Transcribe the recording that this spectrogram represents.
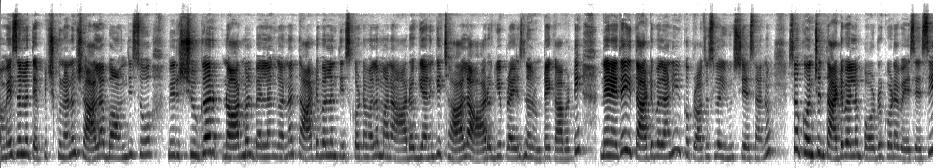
అమెజాన్లో తెప్పించుకున్నాను చాలా బాగుంది. సో మీరు షుగర్ నార్మల్ బెల్లం కన్నా తాటి బెల్లం తీసుకోవడం వల్ల మన ఆరోగ్యానికి చాలా ఆరోగ్య ప్రయోజనాలు ఉంటాయి కాబట్టి నేనైతే ఈ తాటి బెల్లాన్ని ఒక ప్రాసెస్లో యూస్ చేశాను. సో కొంచెం తాటి బెల్లం పౌడర్ కూడా వేసి వేసేసి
